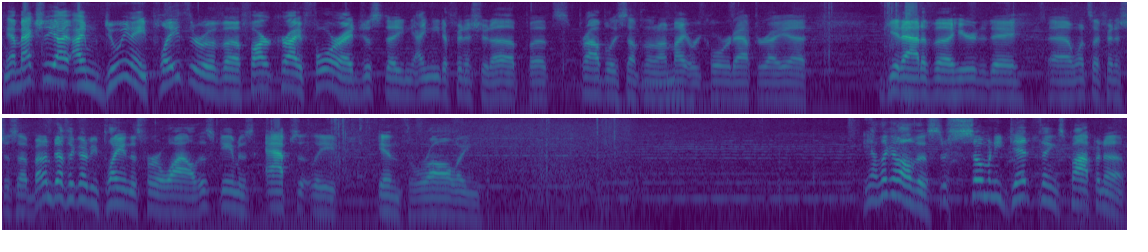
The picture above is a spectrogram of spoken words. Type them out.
Yeah, I'm actually, I, am doing a playthrough of uh, Far Cry 4. I just, uh, I need to finish it up. That's probably something I might record after I uh, get out of uh, here today uh, once I finish this up. But I'm definitely going to be playing this for a while. This game is absolutely enthralling. Yeah, look at all this. There's so many dead things popping up.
